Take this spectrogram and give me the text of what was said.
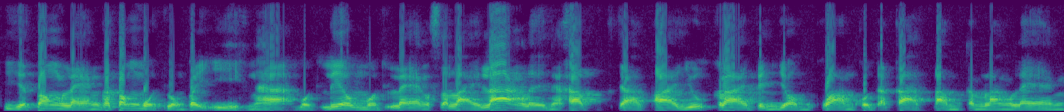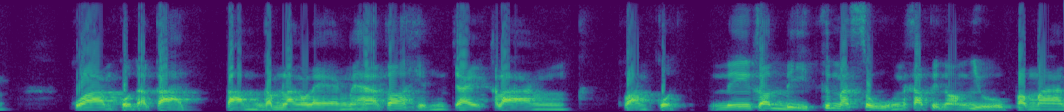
ที่จะต้องแรงก็ต้องหมดลงไปอีกนะฮะหมดเลี้ยวหมดแรงสลายล่างเลยนะครับ จากพายุกลายเป็นหย่อมความกดอากาศต่ำกำลังแรง ความกดอากาศต่ำกำลังแรงนะฮะก็เห็นใจกลางความกด นี่ก็ดีดขึ้นมาสูงนะครับ พี่น้องอยู่ประมาณ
